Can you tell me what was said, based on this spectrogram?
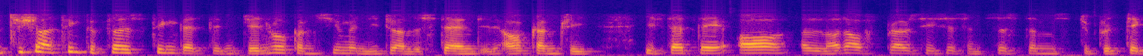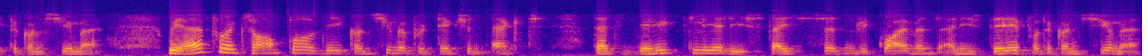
Patricia, I think the first thing that the general consumer need to understand in our country is that there are a lot of processes and systems to protect the consumer. We have, for example, the Consumer Protection Act that very clearly states certain requirements and is there for the consumer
